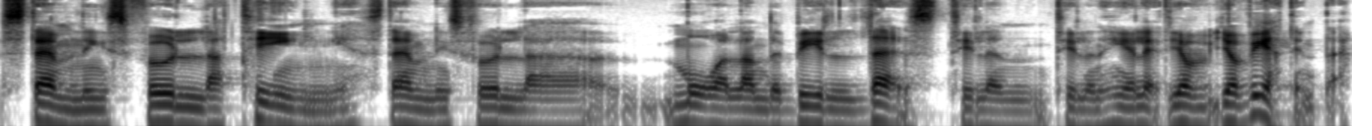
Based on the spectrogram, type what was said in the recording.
stämningsfulla ting, stämningsfulla målande bilder till en, till en helhet. Jag, jag vet inte.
